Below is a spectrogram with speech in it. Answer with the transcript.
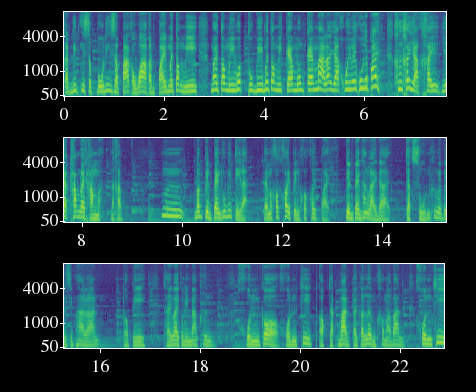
กันดิดอิสปูดิอิสปาก็ว่ากันไป ไม่ต้องมี ไม่ต้องมีวัตถุบีไม่ต้องมีแกมมมแกมมาแล้วอยากคุยเลยคุยกันไป คือใครอยากใครอยากทำอะไรทำอะนะครับมันมันเปลี่ยนแปลงทุกมิติแหละแต่มันค่อยๆเป็นค่อยๆไป เปลี่ยนแปลงทั้งรายได้ จากศูนย์ขึ้นไปเป็น 15 ล้าน ต่อปีใช้ไว้ก็มีมากขึ้น คนก็คนที่ออกจากบ้านไปก็เริ่มเข้ามาบ้าน คนที่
